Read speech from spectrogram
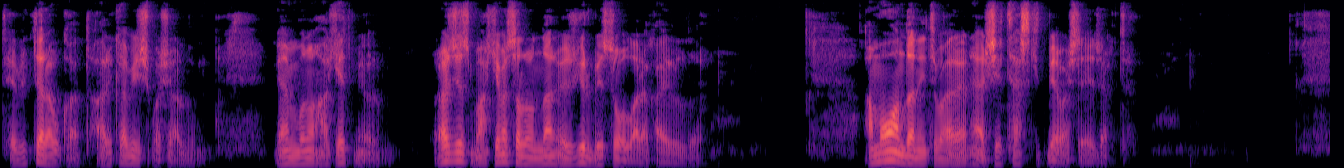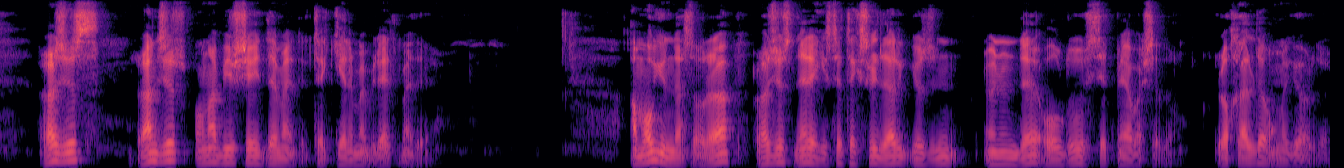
Tebrikler avukat, harika bir iş başardın. Ben bunu hak etmiyorum. Rogers mahkeme salonundan özgür birisi olarak ayrıldı. Ama o andan itibaren her şey ters gitmeye başlayacaktı. Rogers, Ranger ona bir şey demedi, tek kelime bile etmedi. Ama o günden sonra Rogers nereye gitse teksviller gözünün önünde olduğu hissetmeye başladı. Lokalde onu gördü.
